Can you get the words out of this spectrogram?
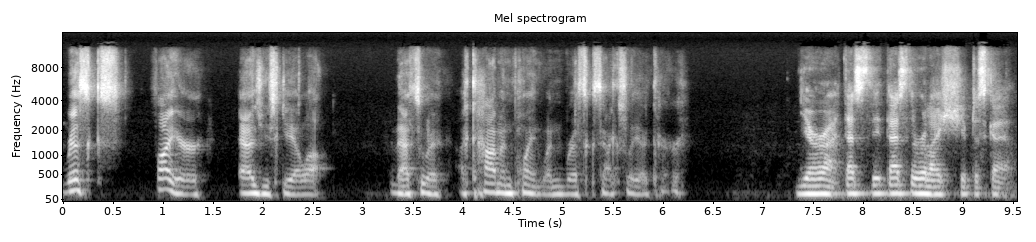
risks fire as you scale up. And that's a, a common point when risks actually occur. You're right. That's the that's the relationship to scale.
